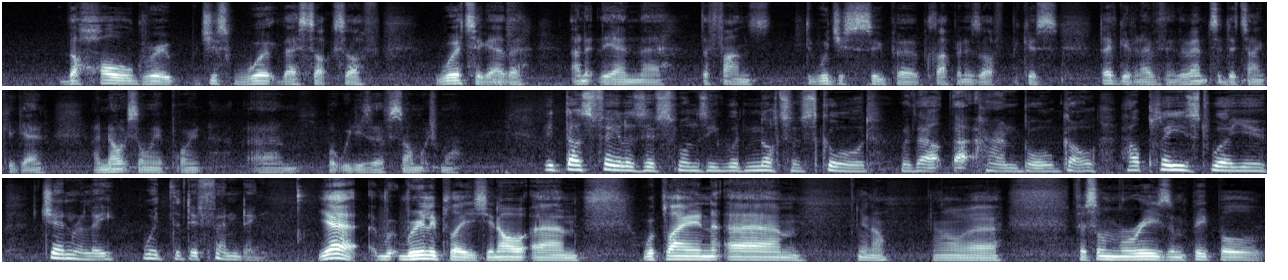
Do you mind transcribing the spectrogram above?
the whole group just worked their socks off, were together, and at the end there, the fans were just superb clapping us off because they've given everything. They've emptied the tank again. I know it's only a point, um, but we deserve so much more. It does feel as if Swansea would not have scored without that handball goal. How pleased were you generally with the defending? Yeah, really pleased. You know, um, we're playing. Um, you know, you know uh, for some reason people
